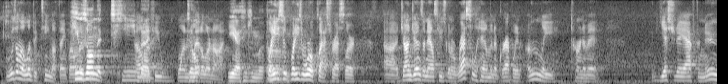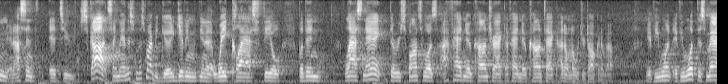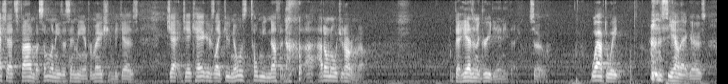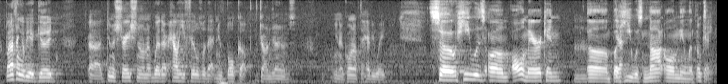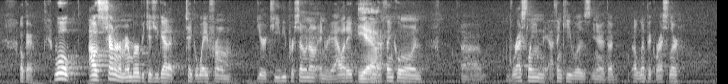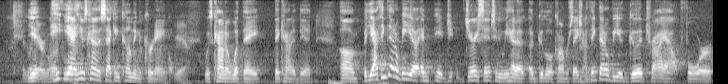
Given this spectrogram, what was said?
He was on the Olympic team, I think. But I He was on the team, I don't know if he won a medal or not. yeah, I think he. mu- But he's a, um, but he's a world class wrestler. Uh, Jon Jones announced he was going to wrestle him in a grappling only tournament yesterday afternoon, and I sent it to Scott saying, "Man, this this might be good. Give him you know that weight class feel." But then last night the response was, "I've had no contract. I've had no contact. I don't know what you're talking about." If you want if you want this match, that's fine, but someone needs to send me information because Jack Jake Hager's like, dude, no one's told me nothing. I, I don't know what you're talking about. That he hasn't agreed to anything. So we'll have to wait and see how that goes. But I think it'll be a good uh, demonstration on whether how he feels with that new bulk up, Jon Jones. You know, going up to heavyweight. So he was um, all American, um, but Mm-hmm. Yeah. he was not on the Olympic Okay. team. Okay. Well, I was trying to remember because you got to take away from your TV persona and reality. Yeah. And I think on uh, wrestling, I think he was, you know, the Olympic wrestler. is what they Yeah, he, yeah, he was kind of the second coming of Kurt Angle. Yeah. was kind of what they they kind of did. Um, but yeah, I think that'll be. Uh, and you know, J- Jerry sent it to me. We had a, a good little conversation. Mm-hmm. I think that'll be a good tryout for.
